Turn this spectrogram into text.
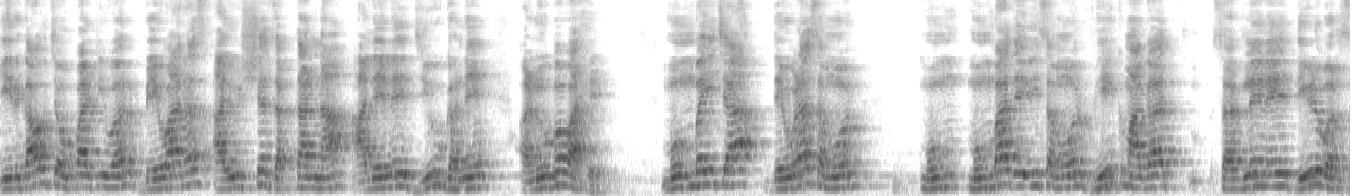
गिरगाव चौपाटीवर बेवारस आयुष्य जगताना आलेले जीवघने अनुभव आहे. मुंबईच्या देवळासमोर मुं मुंबादेवीसमोर भीक मागत सरलेले दीड वर्ष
